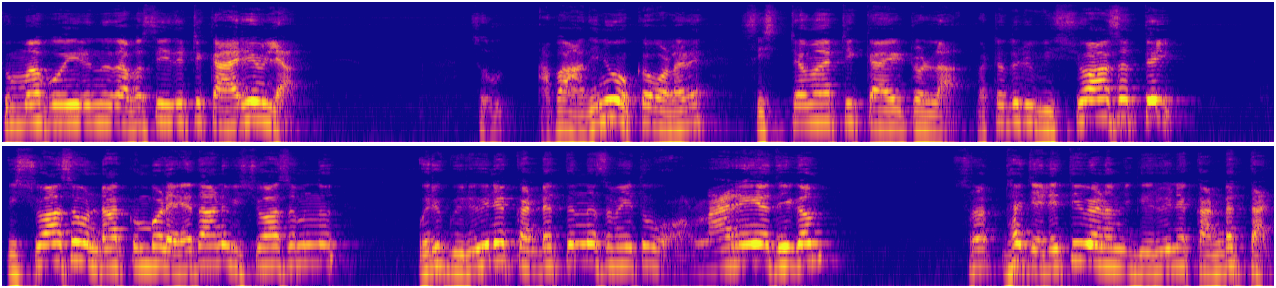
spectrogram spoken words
ചുമ്മാ പോയിരുന്ന് തപസ് ചെയ്തിട്ട് കാര്യമില്ല. അപ്പം അതിനുമൊക്കെ വളരെ സിസ്റ്റമാറ്റിക് ആയിട്ടുള്ള മറ്റതൊരു വിശ്വാസത്തിൽ വിശ്വാസം ഉണ്ടാക്കുമ്പോൾ ഏതാണ് വിശ്വാസമെന്ന് ഒരു ഗുരുവിനെ കണ്ടെത്തുന്ന സമയത്ത് വളരെയധികം ശ്രദ്ധ ചെലുത്തി വേണം ഗുരുവിനെ കണ്ടെത്താൻ.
